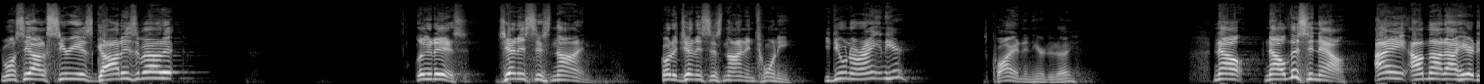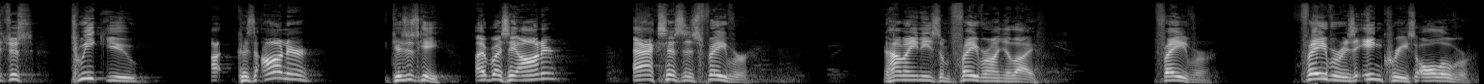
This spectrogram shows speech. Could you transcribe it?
You want to see how serious God is about it? Look at this Genesis 9. Go to Genesis 9 and 20. You doing all right in here? It's quiet in here today. Now, now listen now. I I'm not out here to just tweak you because uh, honor, because this key. Everybody say honor. Access is favor. Now, how many need some favor on your life? Favor. Favor is increase all over.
